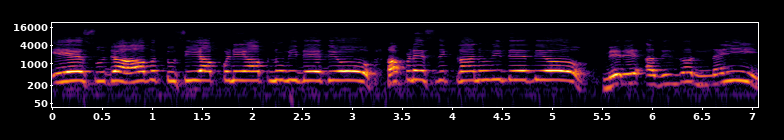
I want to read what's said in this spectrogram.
ਇਹ ਸੁਝਾਵ ਤੁਸੀਂ ਆਪਣੇ ਆਪ ਨੂੰ ਵੀ ਦੇ ਦਿਓ, ਆਪਣੇ ਸਿੱਖਾਂ ਨੂੰ ਵੀ ਦੇ ਦਿਓ। ਮੇਰੇ ਅਜ਼ੀਜ਼ੋ, ਨਹੀਂ,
